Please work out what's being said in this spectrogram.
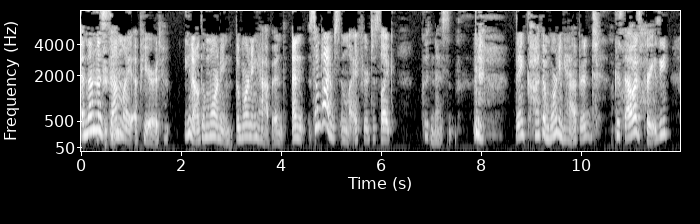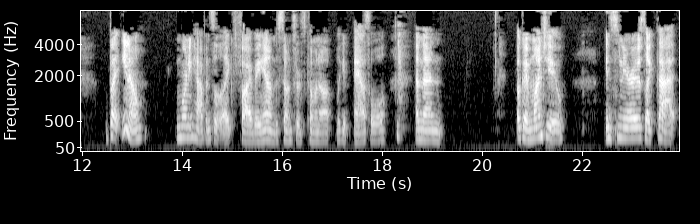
And then the sunlight appeared. You know, the morning. The morning happened. And sometimes in life, you're just like, goodness. Thank God the morning happened. Because that was crazy. But, you know, morning happens at like 5 a.m. The sun starts coming up like an asshole. And then, okay, mind you, in scenarios like that,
